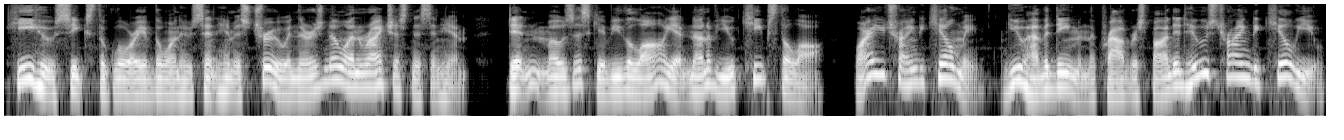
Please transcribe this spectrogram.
He who seeks the glory of the one who sent him is true, and there is no unrighteousness in him. Didn't Moses give you the law? Yet none of you keeps the law. Why are you trying to kill me? You have a demon, the crowd responded. Who is trying to kill you?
